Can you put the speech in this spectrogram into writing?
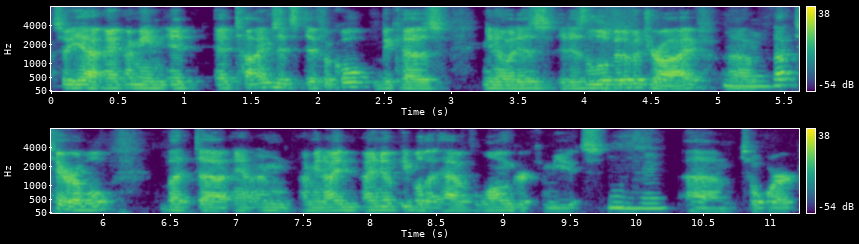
so yeah, I, I mean, it at times it's difficult because you know it is it is a little bit of a drive, um, not terrible. But uh, I'm- mean, I, I know people that have longer commutes, Mhm. um, to work,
